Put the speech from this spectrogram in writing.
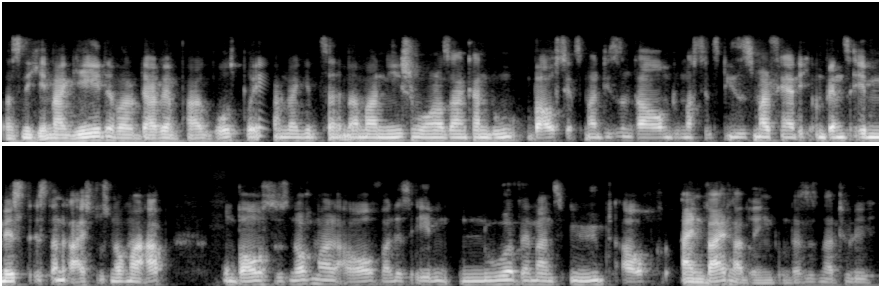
was nicht immer geht, aber da wir ein paar Großprojekte haben, da gibt es dann immer mal Nischen, wo man sagen kann, du baust jetzt mal diesen Raum, du machst jetzt dieses Mal fertig und wenn es eben Mist ist, dann reißt du es nochmal ab und baust es nochmal auf, weil es eben nur, wenn man es übt, auch einen weiterbringt. Und das ist natürlich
